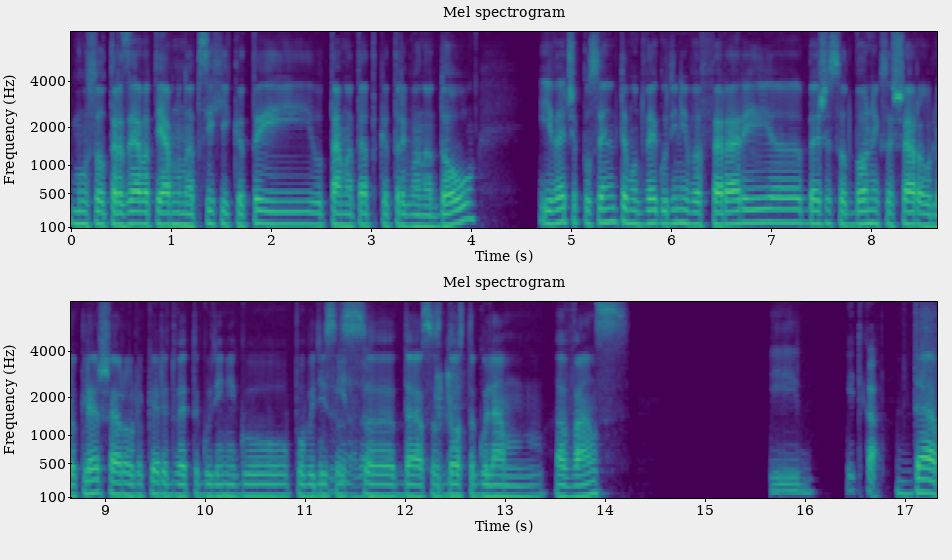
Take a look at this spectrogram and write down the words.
му се отразяват явно на психиката и оттам нататък тръгва надолу. И вече последните му две години в Ферари беше съотборник с Шарл Леклер. Шарл Леклер и двете години го победи с, да. Да, с доста голям аванс. И И така. Да,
